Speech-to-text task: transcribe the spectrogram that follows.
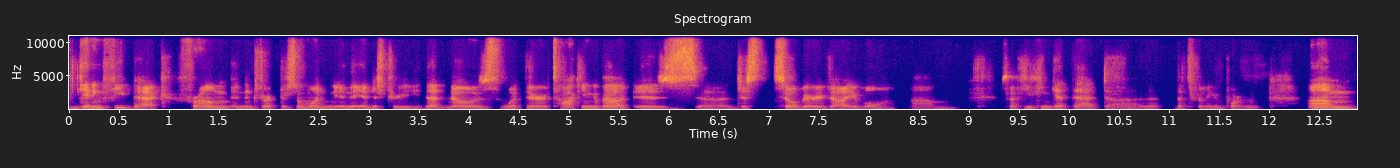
getting feedback from an instructor, someone in the industry that knows what they're talking about, is uh, just so very valuable. Um, so if you can get that, uh, that that's really important. Um,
